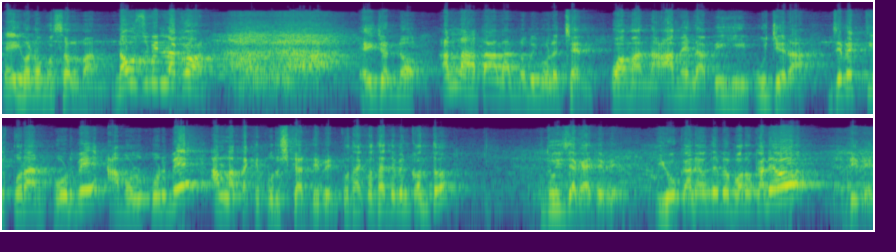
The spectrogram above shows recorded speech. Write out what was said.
এই হলো মুসলমান। নাউজবিল্লা কন। এই জন্য আল্লাহ তাআলা নবী বলেছেন, ওয়ামান আমেলা বিহি উজেরা। যে ব্যক্তি কোরআন পড়বে, আমল করবে, আল্লাহ তাকে পুরস্কার দেবেন। কোথায় কোথায় দেবেন কন্ত? দুই জায়গায় দেবে। ইহকালেও দেবে, পরকালেও দিবে।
